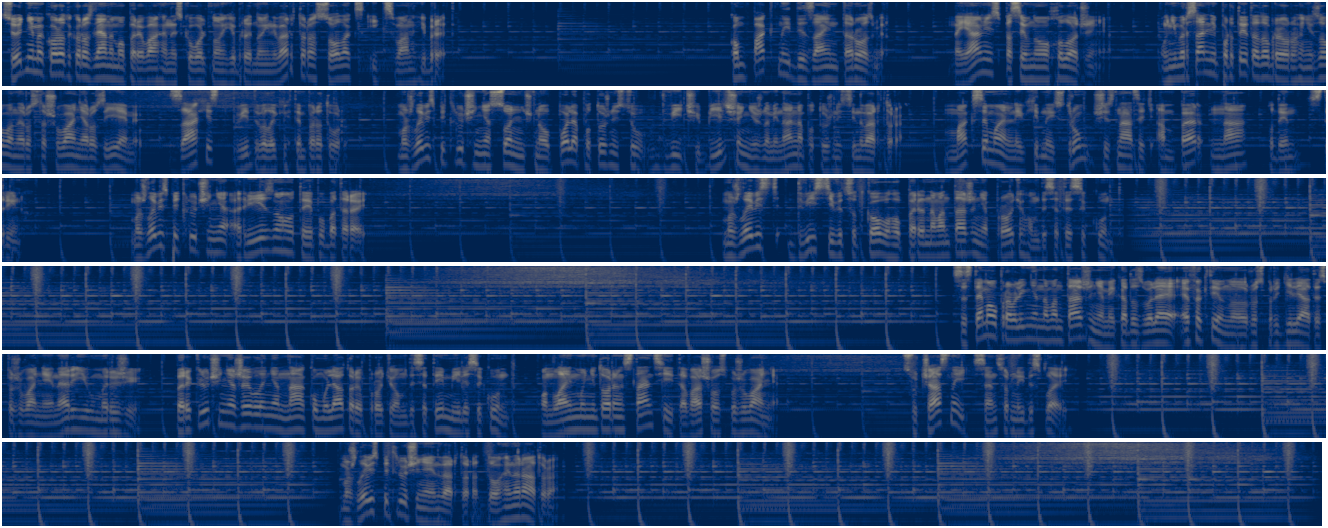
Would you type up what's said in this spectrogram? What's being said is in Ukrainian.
Сьогодні ми коротко розглянемо переваги низьковольтного гібридного інвертора Solax X1 Hybrid. Компактний дизайн та розмір. Наявність пасивного охолодження. Універсальні порти та добре організоване розташування роз'ємів. Захист від великих температур. Можливість підключення сонячного поля потужністю вдвічі більше, ніж номінальна потужність інвертора. Максимальний вхідний струм 16 А на 1 стрінг. Можливість підключення різного типу батарей. Можливість 200% перенавантаження протягом 10 секунд. Система управління навантаженням, яка дозволяє ефективно розподіляти споживання енергії в мережі. Переключення живлення на акумулятори протягом 10 мілісекунд, онлайн-моніторинг станції та вашого споживання. Сучасний сенсорний дисплей. Можливість підключення інвертора до генератора.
